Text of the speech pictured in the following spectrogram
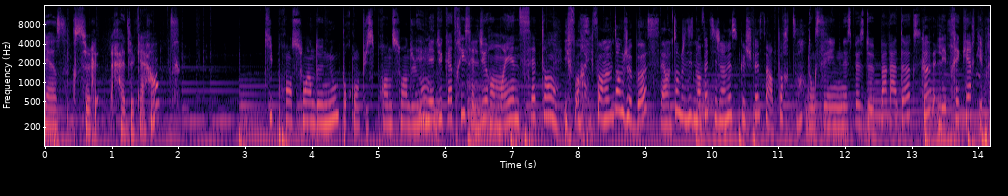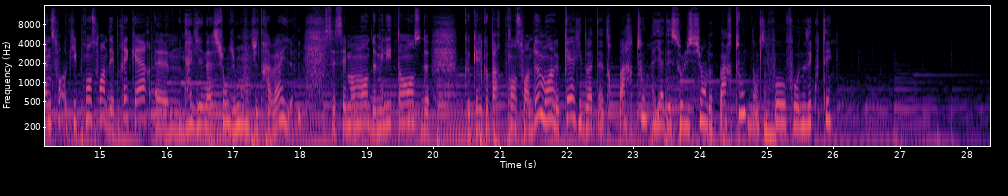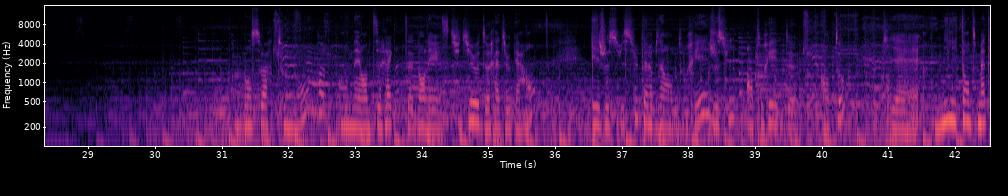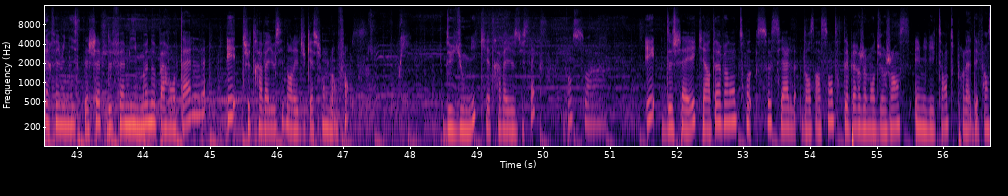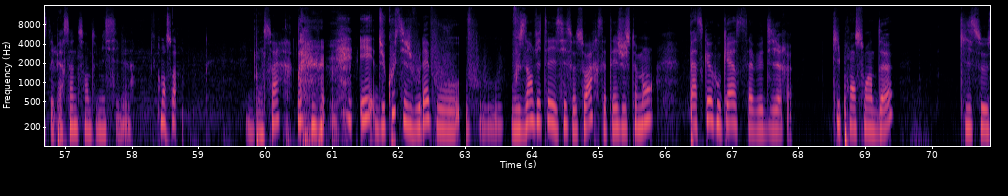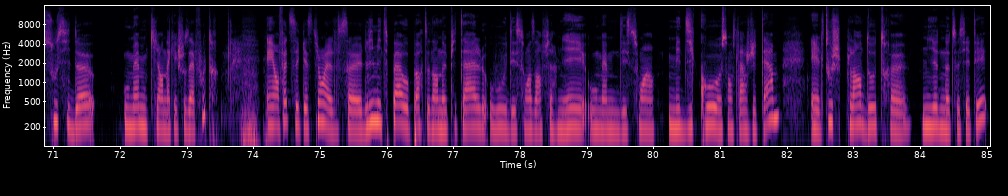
Sur Radio 40 qui prend soin de nous pour qu'on puisse prendre soin du monde? Une éducatrice, elle dure en moyenne 7 ans. Il faut, il faut en même temps que je bosse et en même temps que je dise, mais en fait, si jamais ce que je fais, c'est important. Donc c'est une espèce de paradoxe. Que les précaires qui prennent soin, qui prend soin des précaires. Euh, une aliénation du monde du travail. c'est ces moments de militance, de, que quelque part prend soin de moi. Le care, il doit être partout. Il y a des solutions de partout, donc il faut, faut nous écouter. Bonsoir tout le monde, on est en direct dans les studios de Radio 40 et je suis super bien entourée. Je suis entourée de Anto, qui est militante mater-féministe et chef de famille monoparentale et tu travailles aussi dans l'éducation de l'enfance. Oui. De Yumi, qui est travailleuse du sexe. Bonsoir. Et de Chaé, qui est intervenante sociale dans un centre d'hébergement d'urgence et militante pour la défense des personnes sans domicile. Bonsoir. Bonsoir. Et du coup, si je voulais vous, vous, inviter ici ce soir, c'était justement parce que Hookers, ça veut dire qui prend soin d'eux, qui se soucie d'eux ou même qui en a quelque chose à foutre. Et en fait, ces questions, elles se limitent pas aux portes d'un hôpital ou des soins infirmiers ou même des soins médicaux au sens large du terme. Et elles touchent plein d'autres euh, milieux de notre société,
